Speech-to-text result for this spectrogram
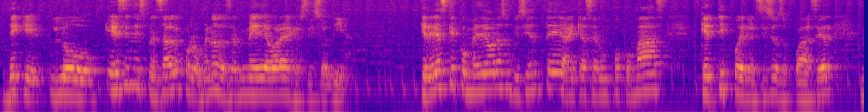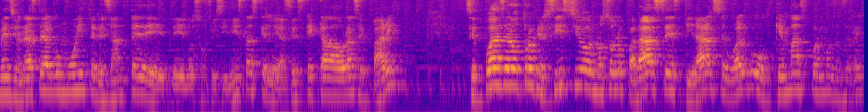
de que lo es indispensable por lo menos hacer media hora de ejercicio al día. ¿Crees que con media hora es suficiente? ¿Hay que hacer un poco más? ¿Qué tipo de ejercicio se puede hacer? Mencionaste algo muy interesante de, de los oficinistas que le haces que cada hora se pare. ¿Se puede hacer otro ejercicio? No solo pararse, estirarse o algo. ¿Qué más podemos hacer ahí?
